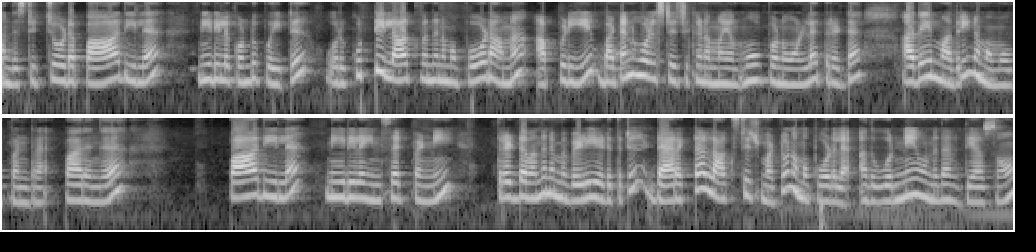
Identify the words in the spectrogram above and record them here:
அந்த ஸ்டிச்சோட பாதியில் நீடியில் கொண்டு போயிட்டு ஒரு குட்டி லாக் வந்து நம்ம போடாமல் அப்படியே பட்டன் ஹோல் ஸ்டிச்சுக்கு நம்ம மூவ் பண்ணுவோம்ல த்ரெட்டை அதே மாதிரி நம்ம மூவ் பண்ணுறேன் பாருங்கள் பாதியில் நீடியில் இன்சர்ட் பண்ணி த்ரெட்டை வந்து நம்ம வெளியே எடுத்துகிட்டு டைரெக்டாக லாக் ஸ்டிச் மட்டும் நம்ம போடலை. அது ஒன்றே ஒன்று தான் வித்தியாசம்.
